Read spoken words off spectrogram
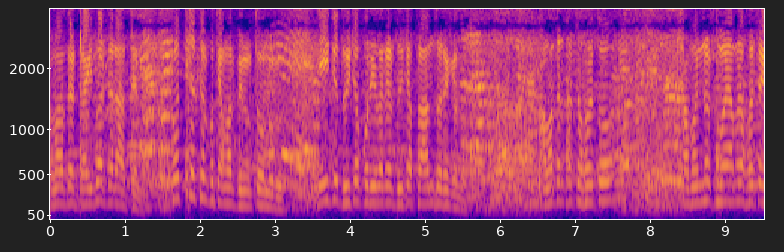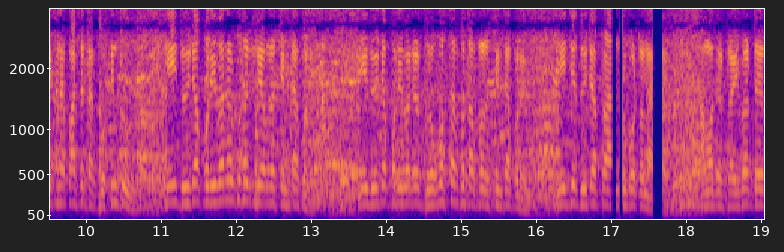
আমাদের ড্রাইভার যারা আছেন, প্রত্যেকের প্রতি আমার বিনীত অনুরোধ। এই যে দুইটা পরিবারের দুইটা প্রাণ জড়ে গেল, আমাদের কাছে হয়তো সামান্য সময় আমরা হয়তো এখানে পাশে থাকব, কিন্তু এই দুইটা পরিবারের কথা যদি আমরা চিন্তা করি, এই দুইটা পরিবারের দুরবস্থার কথা আপনারা চিন্তা করেন, এই যে দুইটা প্রাণ দুর্ঘটনায় আমাদের ড্রাইভারদের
